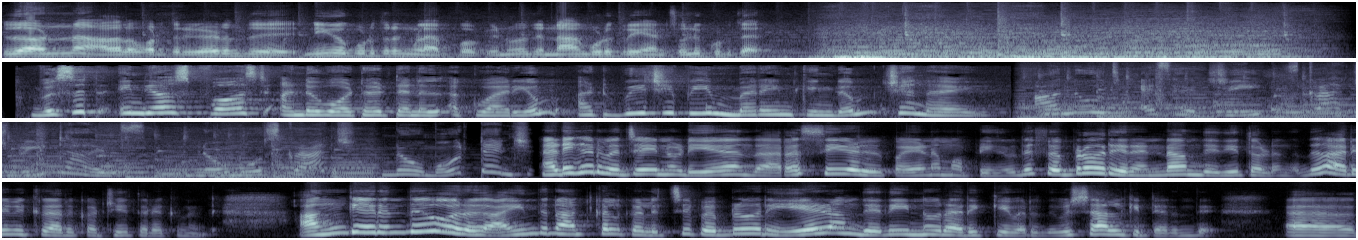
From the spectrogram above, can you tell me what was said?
இதோ அண்ணா அதில் ஒருத்தர் எழுந்து நீங்கள் கொடுத்துருங்களேன் இப்போ அப்படின்னு வந்து நான் கொடுக்குறேன்னு சொல்லி கொடுத்தாரு. Visit India's first underwater tunnel aquarium at VGP Marine Kingdom, Chennai. Anuj SHG Scratch Free Tiles. No more scratch, no more tension. நடிகர் விஜயனுடைய அந்த அரசியல் பயணம் அப்படிங்கிறது பிப்ரவரி ரெண்டாம் தேதி தொடங்குது அறிவிக்கிறாரு கட்சியை திறக்கணுட்டு அங்கிருந்து ஒரு ஐந்து நாட்கள் கழிச்சு பிப்ரவரி ஏழாம் தேதி இன்னொரு அறிக்கை வருது விஷால் கிட்ட இருந்து அஹ்,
